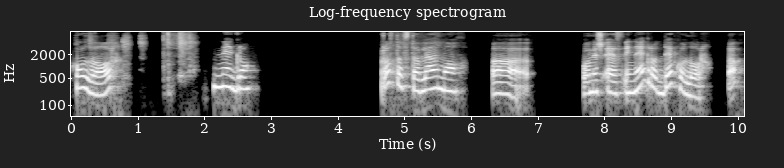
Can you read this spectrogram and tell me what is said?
color negro. Просто вставляємо е, поміж S і negro de color. Так?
